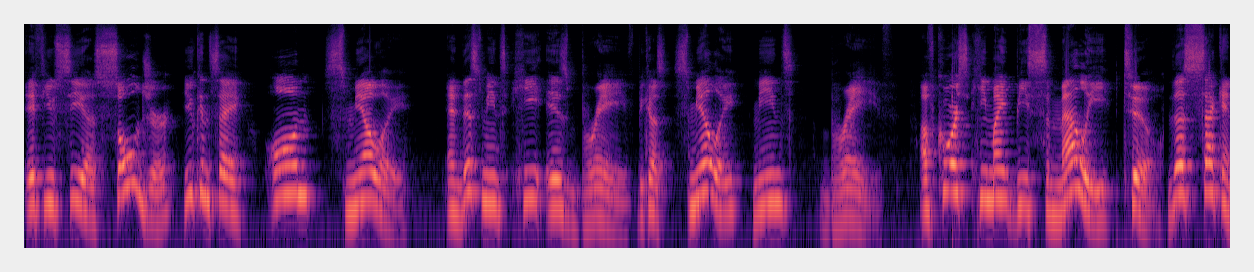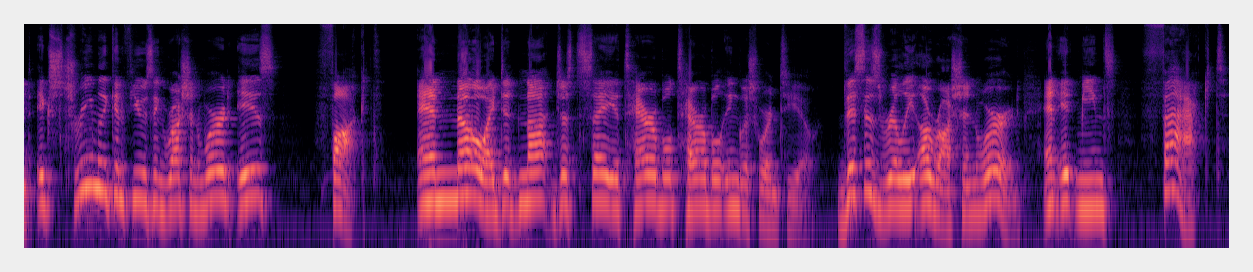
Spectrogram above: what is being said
If you see a soldier, you can say on smely. And this means he is brave because smely means brave. Of course, he might be smelly too. The second extremely confusing Russian word is fakt. And no, I did not just say a terrible, terrible English word to you. This is really a Russian word, and it means fact.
